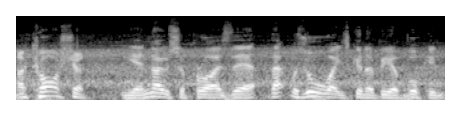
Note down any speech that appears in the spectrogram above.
a caution. Yeah, no surprise there. That was always going to be a booking.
